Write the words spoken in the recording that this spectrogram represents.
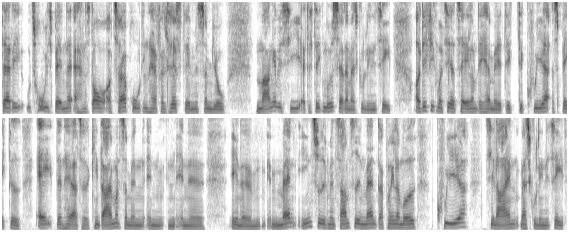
Der er det utrolig spændende, at han står og tør bruge den her falsetstemme, som jo mange vil sige, at det stik modsat af maskulinitet. Og det fik mig til at tale om det her med det, det queer-aspektet af den her, altså King Diamond som en, en, en, en, øh, en, en mand entydigt, men samtidig en mand, der på en eller anden måde queer sin egen maskulinitet.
